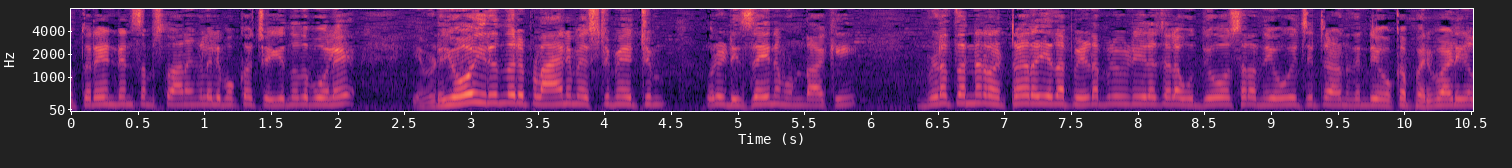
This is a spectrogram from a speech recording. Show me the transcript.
ഉത്തരേന്ത്യൻ സംസ്ഥാനങ്ങളിലുമൊക്കെ ചെയ്യുന്നത് പോലെ എവിടെയോ ഇരുന്നൊരു പ്ലാനും എസ്റ്റിമേറ്റും ഒരു ഡിസൈനും ഉണ്ടാക്കി. ഇവിടെ തന്നെ റിട്ടയർ ചെയ്ത പി ഡബ്ല്യു ഡിയിലെ ചില ഉദ്യോഗസ്ഥരെ നിയോഗിച്ചിട്ടാണ് ഇതിന്റെയൊക്കെ പരിപാടികൾ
